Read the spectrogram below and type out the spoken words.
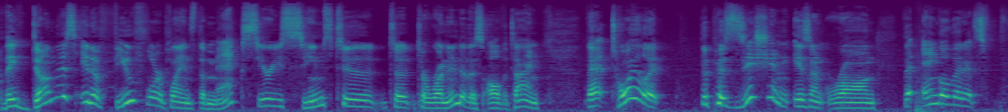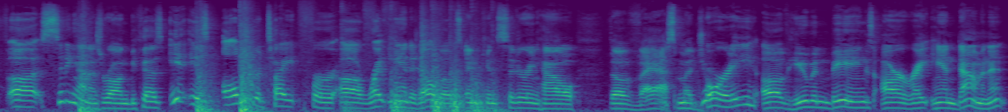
they've done this in a few floor plans. The Max series seems to, to, to run into this all the time. That toilet, the position isn't wrong. The angle that it's uh, sitting on is wrong because it is ultra tight for uh, right-handed elbows and considering how the vast majority of human beings are right-hand dominant,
